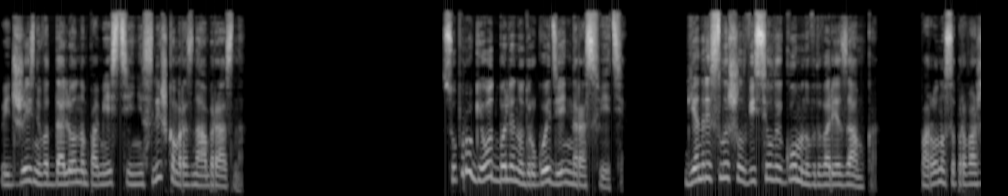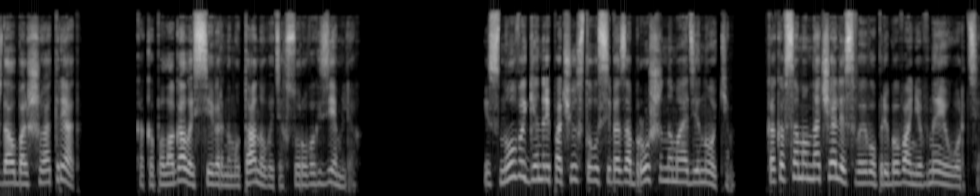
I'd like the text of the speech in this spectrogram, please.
Ведь жизнь в отдаленном поместье не слишком разнообразна». Супруги отбыли на другой день на рассвете. Генри слышал веселый гомон в дворе замка. Парона сопровождал большой отряд, как и полагалось северному Тану в этих суровых землях. И снова Генри почувствовал себя заброшенным и одиноким, как и в самом начале своего пребывания в Нейорте,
